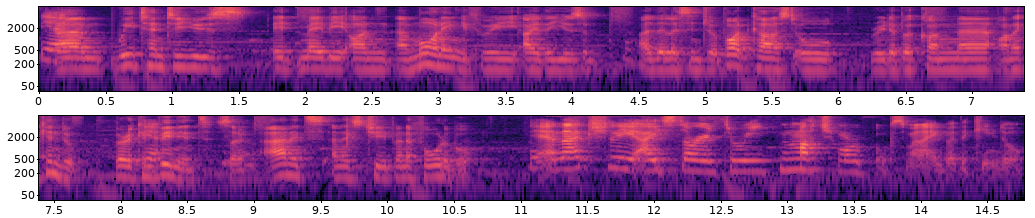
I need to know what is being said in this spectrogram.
Yeah. Um, we tend to use it may be on a morning if we either use a, either listen to a podcast or read a book on uh, on a Kindle. Very Yeah. convenient. So and it's and it's cheap and affordable. Yeah, and actually, I started to read much more books when I got the Kindle.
